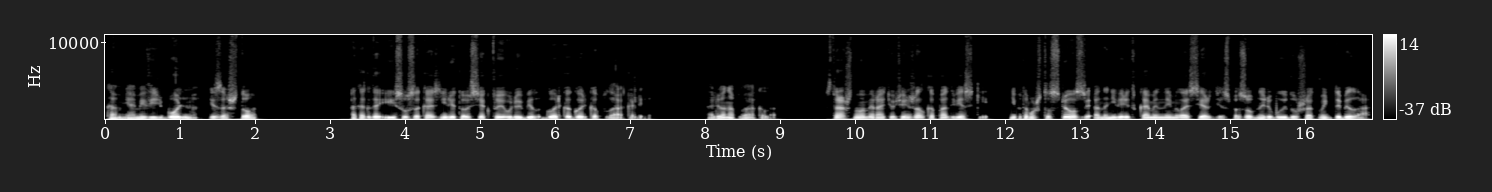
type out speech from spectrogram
Камнями ведь больно. И за что? А когда Иисуса казнили, то все, кто его любил, горько-горько плакали. Алена плакала. Страшно умирать, очень жалко подвески. Не потому что слезы, она не верит в каменное милосердие, способное любую душу отмыть до бела,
